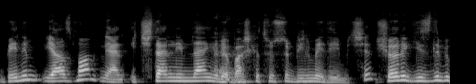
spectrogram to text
Benim yazmam yani içtenliğimden geliyor. Evet. Başka türlüsünü bilmediğim için. Şöyle gizli bir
